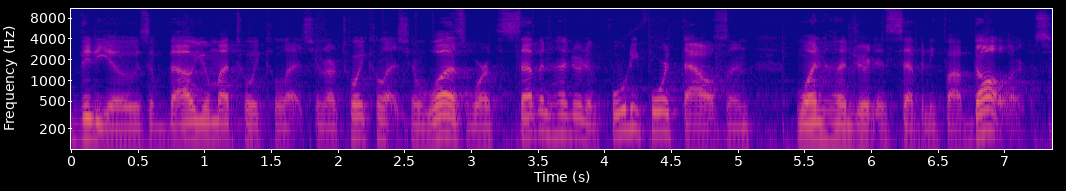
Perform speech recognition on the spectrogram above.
videos of value of my toy collection, our toy collection was worth $744,175.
